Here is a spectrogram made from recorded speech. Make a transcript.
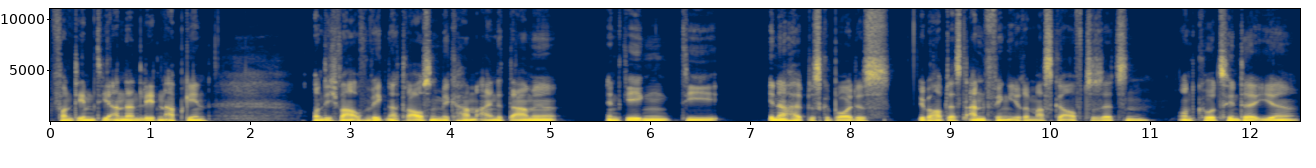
von dem die anderen Läden abgehen. Und ich war auf dem Weg nach draußen, mir kam eine Dame entgegen, die innerhalb des Gebäudes überhaupt erst anfing, ihre Maske aufzusetzen und kurz hinter ihr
